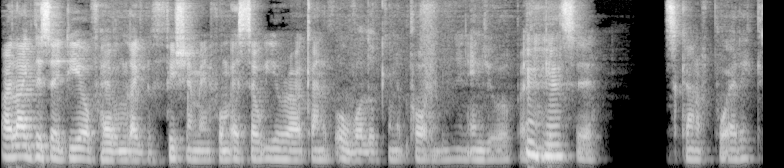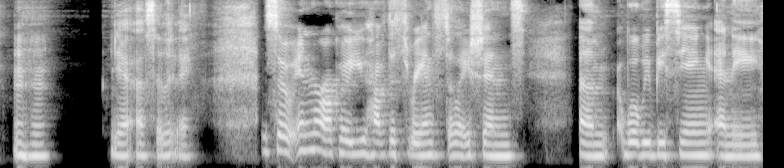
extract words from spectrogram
I like this idea of having like the fishermen from Essaouira kind of overlooking a port in, in, Europe. I think Mhm. it's uh, it's kind of poetic. hmm Yeah, absolutely. So in Morocco, you have the three installations. Um, will we be seeing any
